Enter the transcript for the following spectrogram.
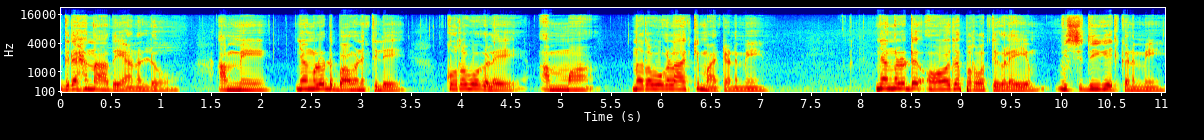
ഗ്രഹനാഥയാണല്ലോ. അമ്മേ ഞങ്ങളുടെ ഭവനത്തിലെ കുറവുകളെ അമ്മ നിറവുകളാക്കി മാറ്റണമേ. ഞങ്ങളുടെ ഓരോ പ്രവൃത്തികളെയും വിശദീകരിക്കണമേ.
